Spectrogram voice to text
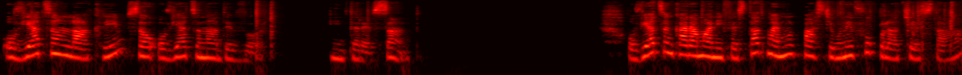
o viață în lacrimi sau o viață în adevăr. Interesant. O viață în care a manifestat mai mult pasiune, focul acesta,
